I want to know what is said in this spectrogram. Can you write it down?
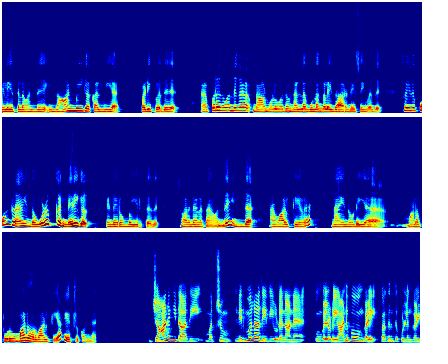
நிலையத்தில் வந்து இந்த ஆன்மீக கல்வியை படிப்பது. பிறகு வந்துங்க நாள் முழுவதும் நல்ல குணங்களை தாரணை செய்வது. ஸோ இது போன்ற இந்த ஒழுக்க நெறிகள் என்னை ரொம்ப ஈர்த்தது. ஸோ அதனால தான் வந்து இந்த வாழ்க்கையை நான் என்னுடைய மனப்பூர்வமான ஒரு வாழ்க்கையாக ஏற்றுக்கொண்டேன். ஜானகி தாதி மற்றும் நிர்மலா தீதியுடனான உங்களுடைய அனுபவங்களை பகிர்ந்து கொள்ளுங்கள்.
